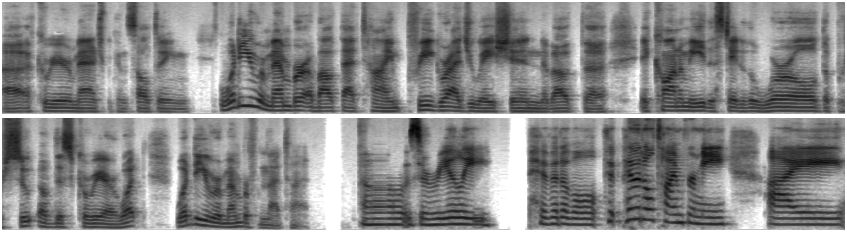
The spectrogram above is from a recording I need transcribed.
uh, a career in management consulting. What do you remember about that time, pre-graduation, about the economy, the state of the world, the pursuit of this career? What what do you remember from that time? Oh, it was a really pivotal pivotal time for me. I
